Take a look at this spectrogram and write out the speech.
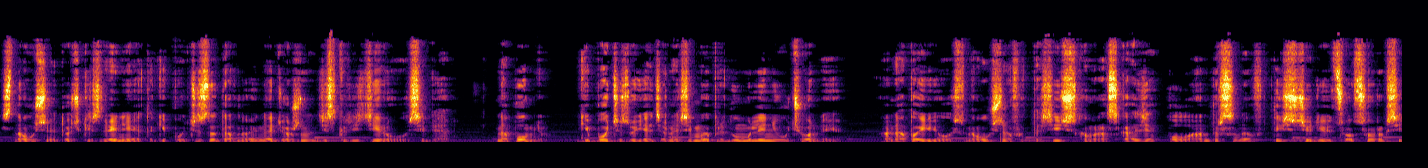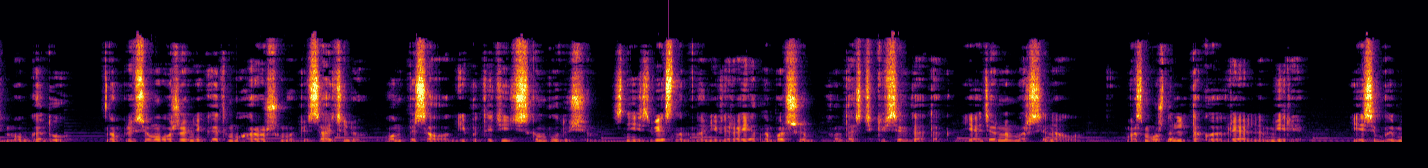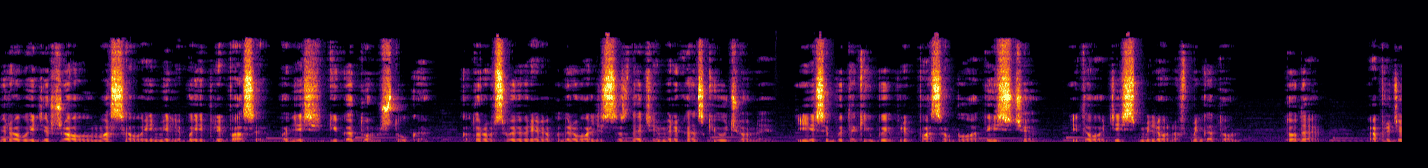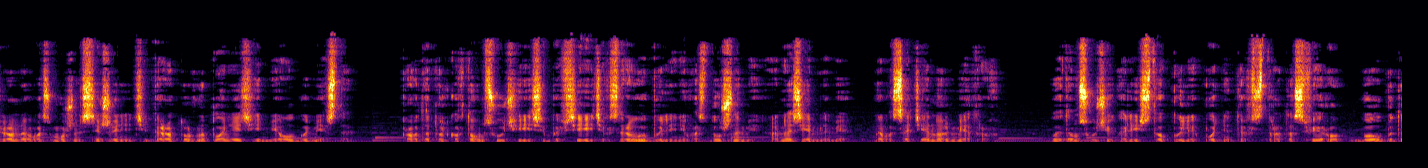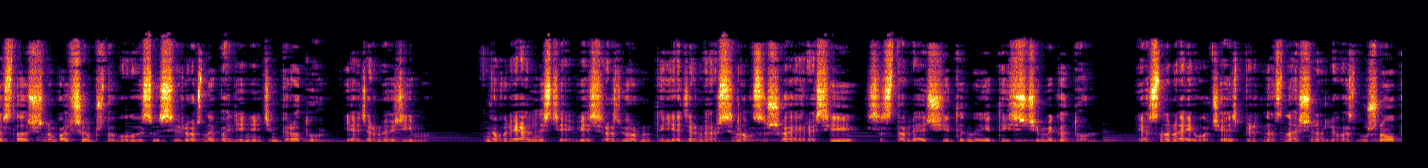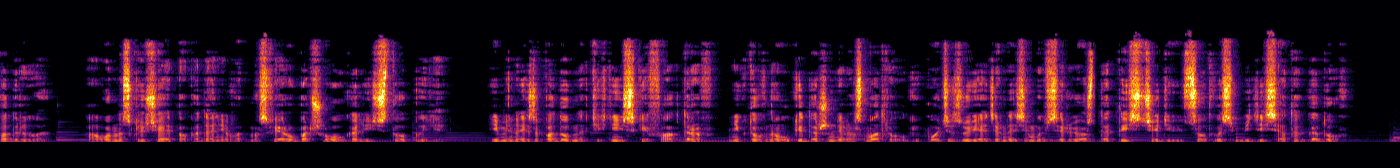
С научной точки зрения эта гипотеза давно и надежно дискредитировала себя. Напомним, гипотезу ядерной зимы придумали не ученые. Она появилась в научно-фантастическом рассказе Пола Андерсона в 1947 году но при всем уважении к этому хорошему писателю, он писал о гипотетическом будущем, с неизвестным, но невероятно большим, фантастике всегда так, ядерным арсеналом. Возможно ли такое в реальном мире? Если бы мировые державы массово имели боеприпасы по 10 гигатон штука, которые в свое время подрывались создать американские ученые, и если бы таких боеприпасов было тысяча, итого 10 миллионов мегатон, то да, определенная возможность снижения температур на планете имела бы место. Правда, только в том случае, если бы все эти взрывы были не воздушными, а наземными, на высоте 0 метров. В этом случае количество пыли, поднятое в стратосферу, было бы достаточно большим, чтобы вызвать серьезное падение температур, ядерную зиму. Но в реальности весь развернутый ядерный арсенал США и России составляет считанные тысячи мегатонн, и основная его часть предназначена для воздушного подрыва, а он исключает попадание в атмосферу большого количества пыли. Именно из-за подобных технических факторов никто в науке даже не рассматривал гипотезу ядерной зимы всерьез до 1980-х годов.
